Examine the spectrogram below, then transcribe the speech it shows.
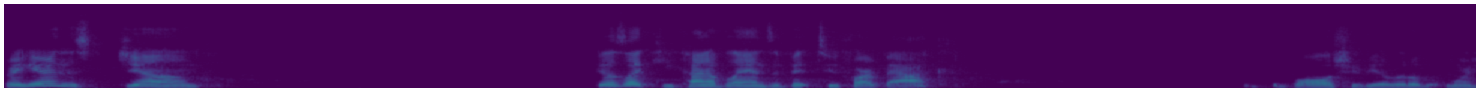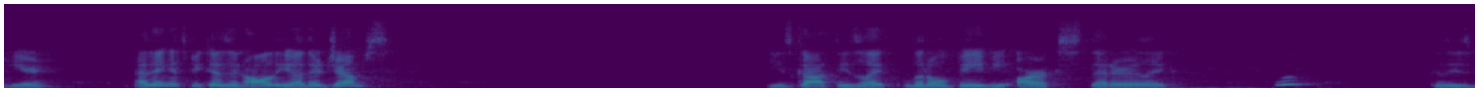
Right here in this jump, feels like he kind of lands a bit too far back. The ball should be a little bit more here. I think it's because in all the other jumps, he's got these like little baby arcs that are like, because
